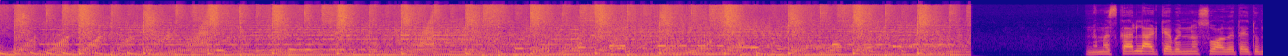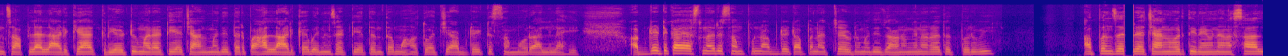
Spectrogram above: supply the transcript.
नमस्कार लाडक्या बहिणींना स्वागत आहे तुमचं आपल्या लाडक्या क्रिएटिव्ह मराठी या चॅनलमध्ये तर पहा लाडक्या बहिणींसाठी अत्यंत महत्त्वाचे अपडेट समोर आलेले आहे. अपडेट काय असणारे संपूर्ण अपडेट आपण आजच्या व्हिडिओमध्ये जाणून घेणार आहोत. तत्पूर्वी आपण जर या चॅनलवरती नवीन असाल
